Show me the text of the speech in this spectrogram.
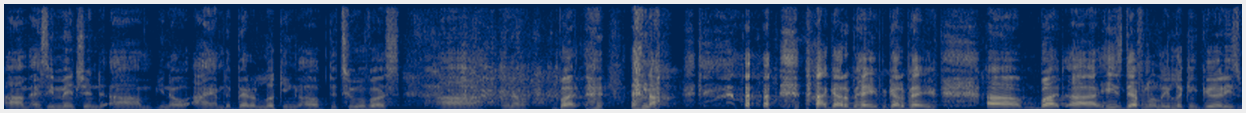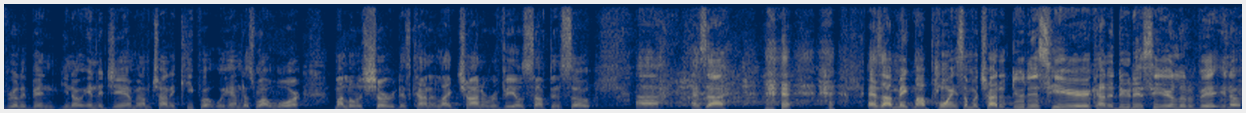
Um, as he mentioned, um, you know, I am the better looking of the two of us, uh, you know, but no. I gotta behave. I gotta behave. Um, but uh, he's definitely looking good. He's really been, you know, in the gym, and I'm trying to keep up with him. That's why I wore my little shirt. That's kind of like trying to reveal something. So uh, as I as I make my points, I'm gonna try to do this here, kind of do this here a little bit. You know,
